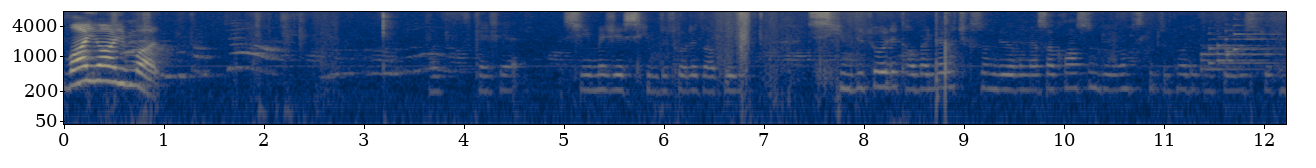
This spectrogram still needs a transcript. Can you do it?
Vay halim var. Of keşke Şimece Skibidi Tuvalet update Skibidi Tuvalet haberlere çıksın diyorum yasaklansın diyorum Skibidi Tuvalet update istiyorum.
